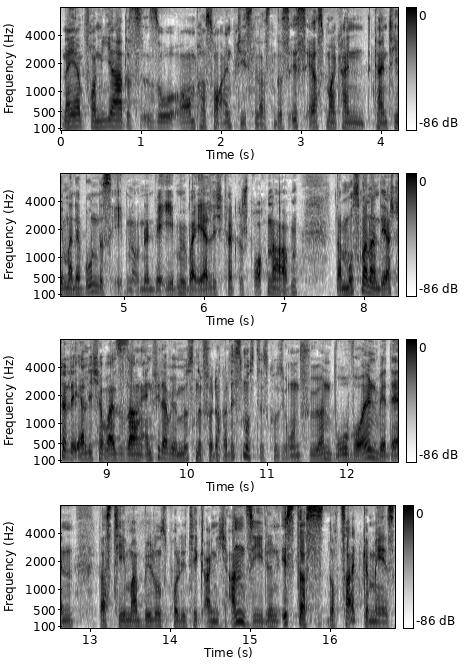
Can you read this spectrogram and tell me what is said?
Naja, Frau Nia hat es so en passant einfließen lassen. Das ist erstmal kein, kein Thema der Bundesebene. Und wenn wir eben über Ehrlichkeit gesprochen haben, dann muss man an der Stelle ehrlicherweise sagen, entweder wir müssen eine Föderalismusdiskussion führen, wo wollen wir denn das Thema Bildungspolitik eigentlich ansiedeln? Ist das doch zeitgemäß,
